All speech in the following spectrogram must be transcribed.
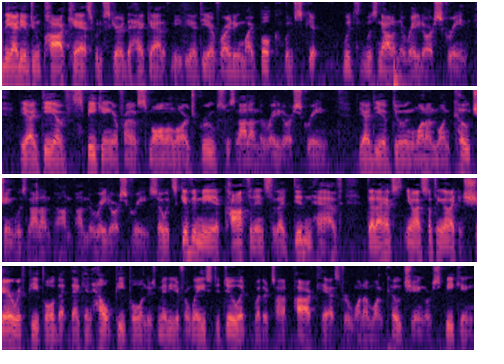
the idea of doing podcasts would have scared the heck out of me. The idea of writing my book would have scared was not on the radar screen. The idea of speaking in front of small and large groups was not on the radar screen the idea of doing one-on-one coaching was not on, on, on, the radar screen. So it's given me a confidence that I didn't have that I have, you know, I have something that I can share with people that, that can help people. And there's many different ways to do it, whether it's on a podcast or one-on-one coaching or speaking.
